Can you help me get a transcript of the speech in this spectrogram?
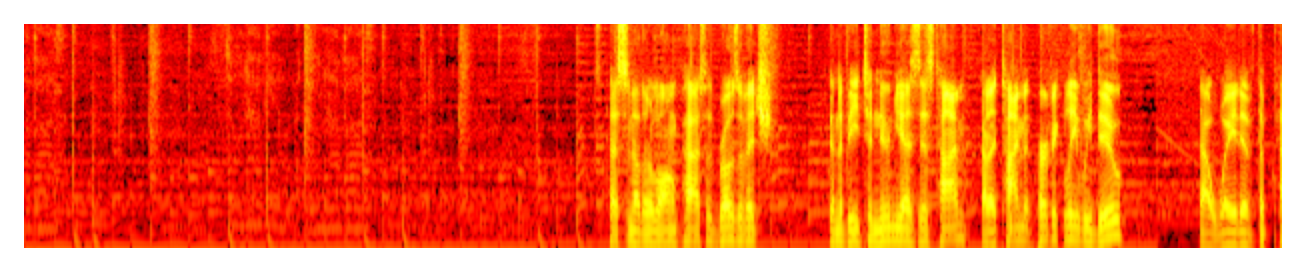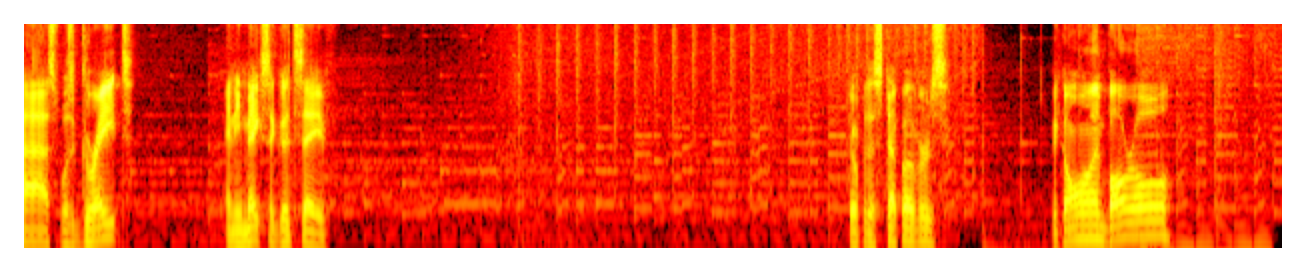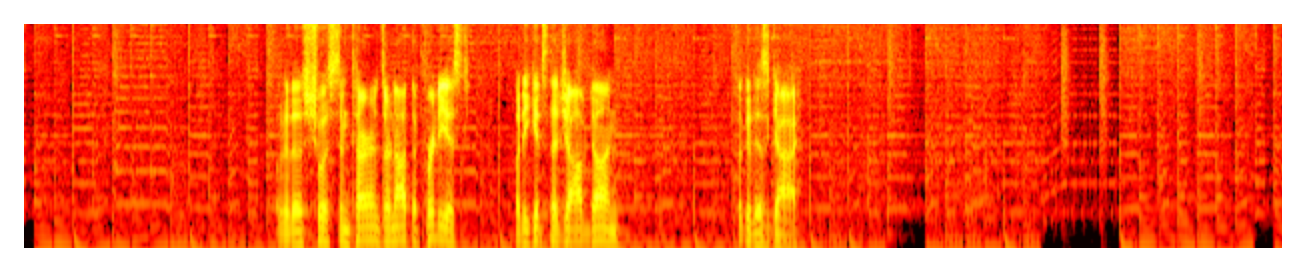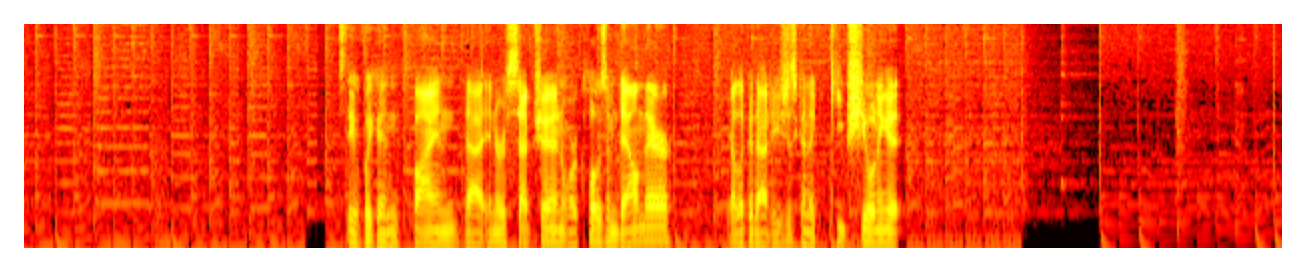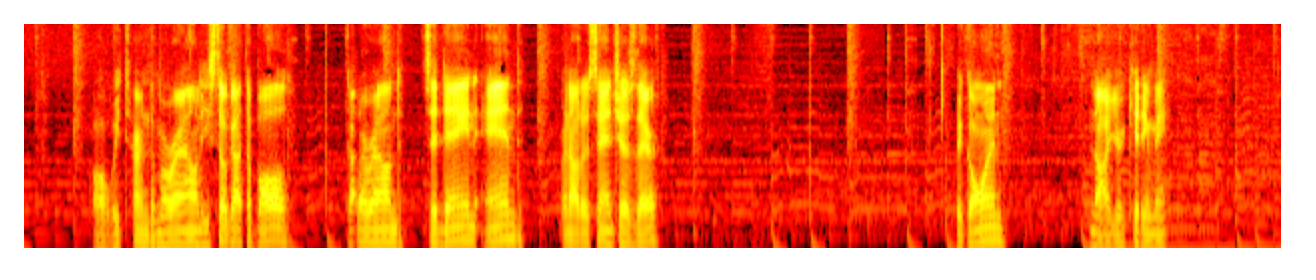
Test another long pass with Brozovic. Going to be to Nunez this time. Got to time it perfectly. We do. That weight of the pass was great. And he makes a good save. Go for the step overs. Keep it going. Ball roll. Look at those twists and turns. They're not the prettiest, but he gets the job done. Look at this guy. See if we can find that interception or close him down there. Yeah, look at that. He's just going to keep shielding it. Oh, we turned him around. He still got the ball. Got around Zidane and Renato Sanches there. It going. No, you're kidding me.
